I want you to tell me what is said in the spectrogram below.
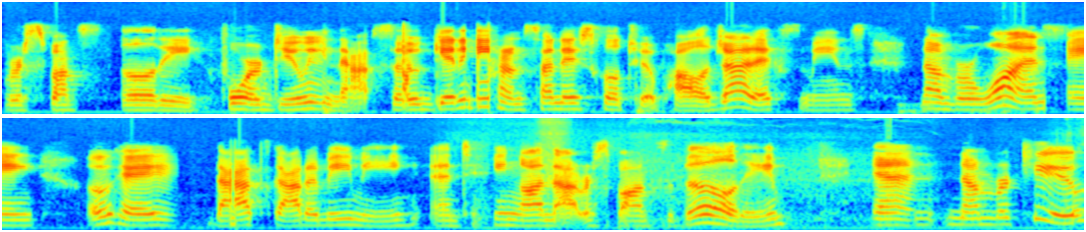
responsibility for doing that. So getting from Sunday school to apologetics means number one, saying, okay, that's got to be me and taking on that responsibility. And number two,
